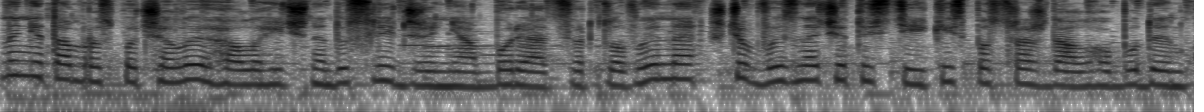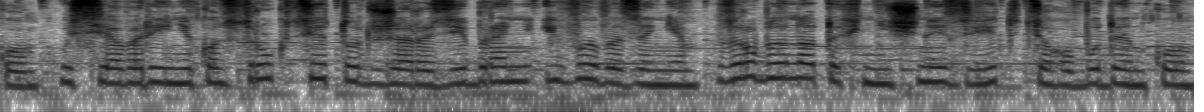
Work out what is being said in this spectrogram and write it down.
Нині там розпочали геологічне дослідження, борять свердловини, щоб визначити стійкість постраждалого будинку. Усі аварійні конструкції тут вже розібрані і вивезені. Зроблено технічний звіт цього будинку.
